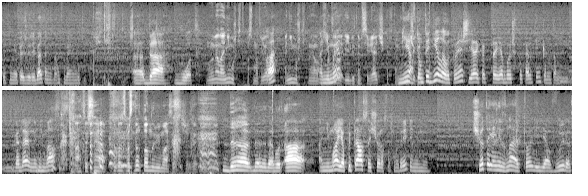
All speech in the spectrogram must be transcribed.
с этими, опять же, ребятами там куда-нибудь. А, да, вот. Ну, наверное, анимушки-то посмотрел. А? Анимушки-то, наверное, Аниме? посмотрел. Или там сериальчиков, там Не, в том-то и дело, вот понимаешь, я как-то, я больше по картинкам там гадаю на мимасах. А, то есть, а, ты посмотрел тонну мимасов сейчас. Да, да, да, да, вот. А аниме, я пытался еще раз посмотреть аниме. Что-то я не знаю, то ли я вырос,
